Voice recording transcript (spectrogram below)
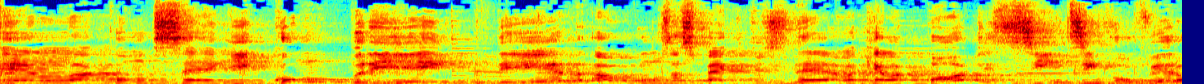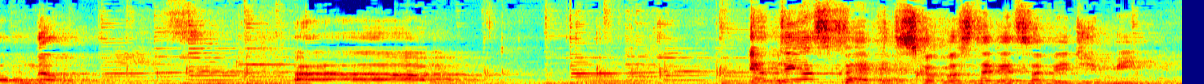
ela consegue compreender alguns aspectos dela que ela pode sim desenvolver ou não. Ah, eu tenho aspectos que eu gostaria de saber de mim.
